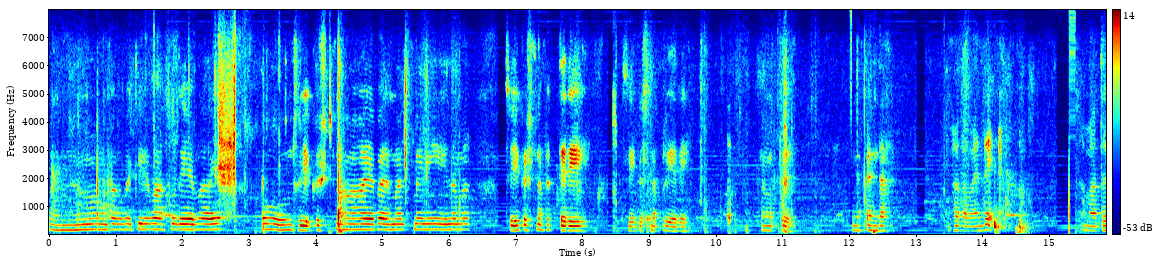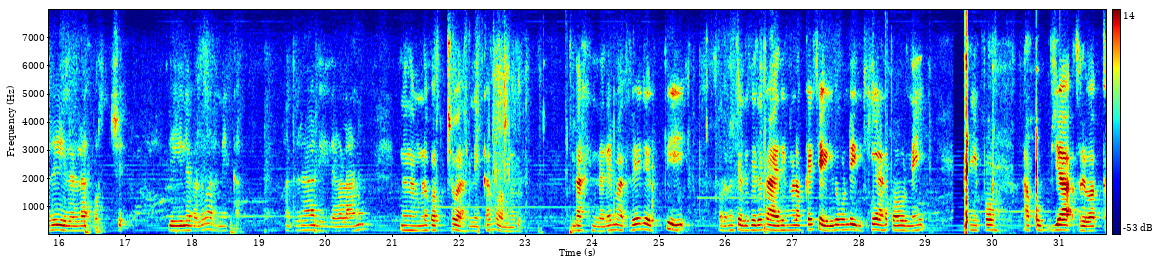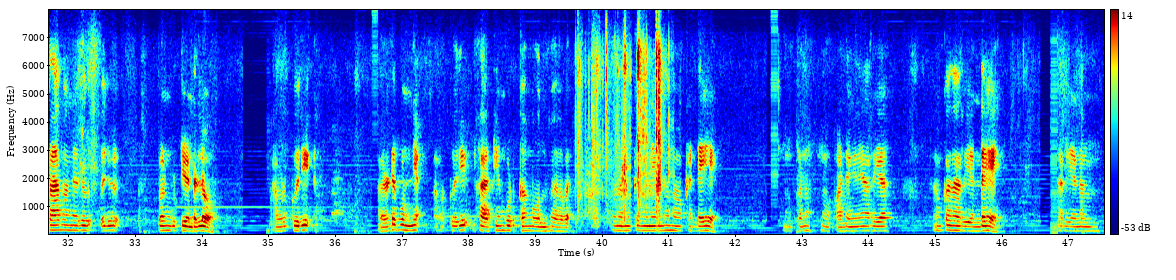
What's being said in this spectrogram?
നമോ ഭഗവതേ വാസുദേവായ ഓം ശ്രീകൃഷ്ണായ പരമാത്മനെ നമ ശ്രീകൃഷ്ണ ഭക്തരെ ശ്രീകൃഷ്ണപ്രിയരെ നമുക്ക് ഇന്നൊക്കെ എന്താ? ഭഗവാന്റെ മധുരയിലുള്ള കുറച്ച് ലീലകൾ വർണിക്കാം. മധുരാ ലീലകളാണ് ഇന്ന് നമ്മൾ കുറച്ച് വർണിക്കാൻ പോകുന്നത്. എന്താ ഇന്നലെ മധുരയിലെത്തി. അവിടുന്ന് ചില ചില കാര്യങ്ങളൊക്കെ ചെയ്തുകൊണ്ടിരിക്കുകയാണ്. ഇപ്പോൾ ഉണ്ണി ഇനിയിപ്പോൾ ആ കുബ്ജ ത്രിവക്ര എന്ന് പറഞ്ഞൊരു ഒരു പെൺകുട്ടിയുണ്ടല്ലോ അവൾക്കൊരു അവരുടെ പുണ്യം അവർക്കൊരു ഭാഗ്യം കൊടുക്കാൻ പോകുന്നു ഭഗവൻ. അപ്പൊ നമുക്ക് എങ്ങനെയാണെന്ന് നോക്കണ്ടേ? നോക്കണം. നോക്കാണ്ട് എങ്ങനെയാ അറിയാം? നമുക്കത് അറിയണ്ടേ? അറിയണം.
